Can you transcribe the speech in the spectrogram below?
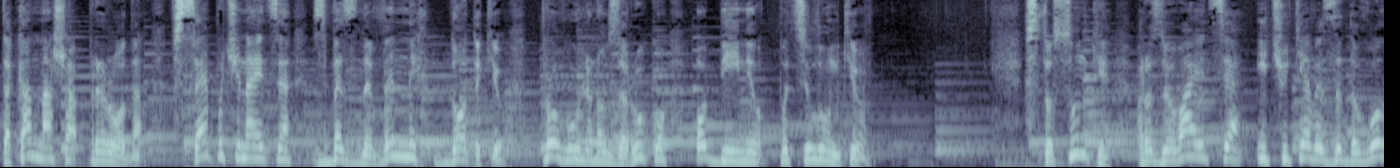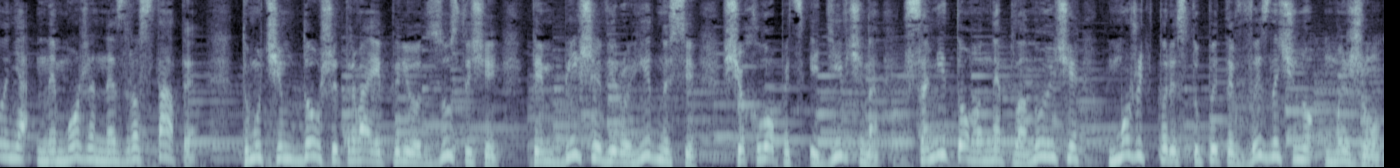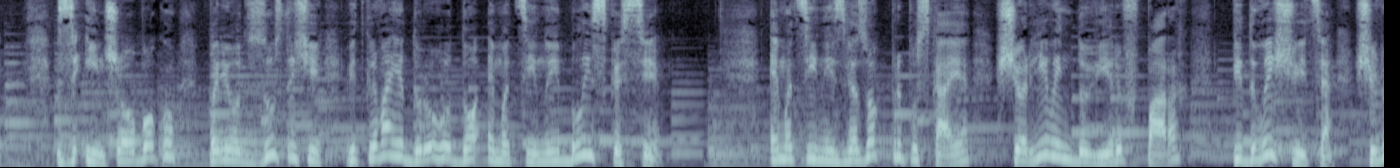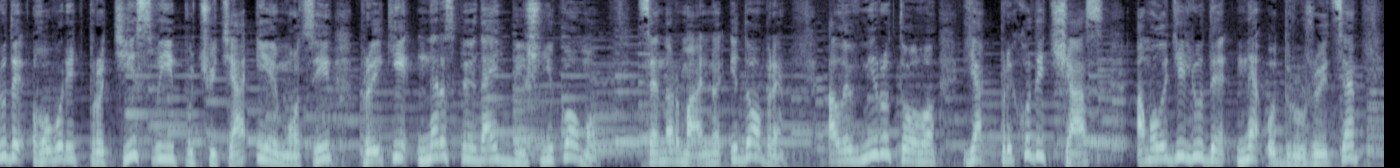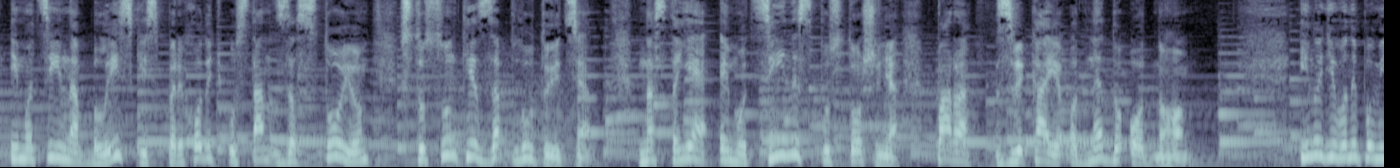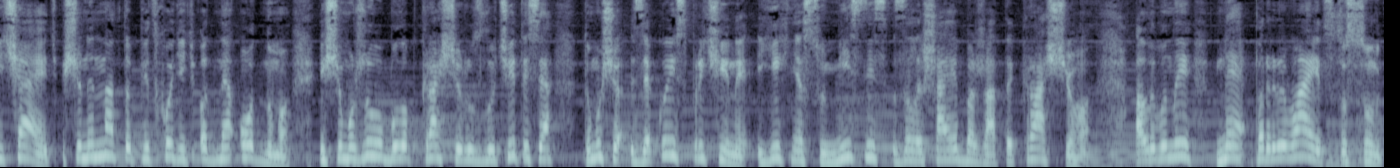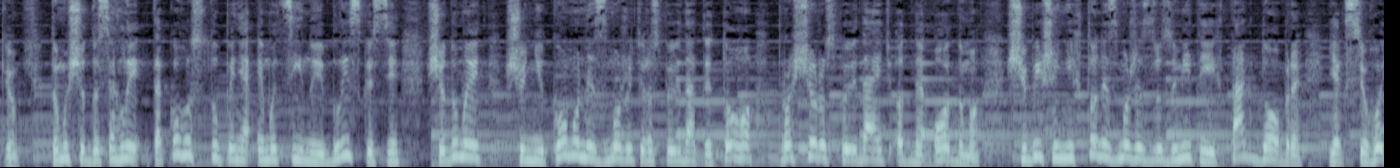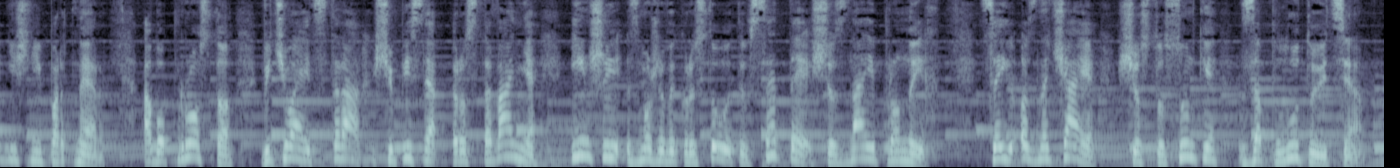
Така наша природа. Все починається з безневинних дотиків, прогулянок за руку, обіймів, поцілунків. Стосунки розвиваються і чуттєве задоволення не може не зростати. Тому чим довше триває період зустрічі, тим більше вірогідності, що хлопець і дівчина, самі того не плануючи, можуть переступити визначену межу. З іншого боку, період зустрічі відкриває дорогу до емоційної близькості. Емоційний зв'язок припускає, що рівень довіри в парах підвищується, що люди говорять про ті свої почуття і емоції, про які не розповідають більш нікому. Це нормально і добре. Але в міру того, як приходить час, а молоді люди не одружуються, емоційна близькість переходить у стан застою, стосунки заплутуються, настає емоційне спустошення, пара звикає одне до одного. Іноді вони помічають, що не надто підходять одне одному, і що можливо було б краще розлучитися, тому що з якоїсь причини їхня сумісність залишає бажати кращого, але вони не переривають стосунків, тому що досягли такого ступеня емоційної близькості, що думають, що нікому не зможуть розповідати того, про що розповідають одне одному, що більше ніхто не зможе зрозуміти їх так добре, як сьогоднішній партнер або просто відчувають страх, що після розставання інший зможе використовувати все те, що знає про них. Це й означає, що стосунки заплутуються.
